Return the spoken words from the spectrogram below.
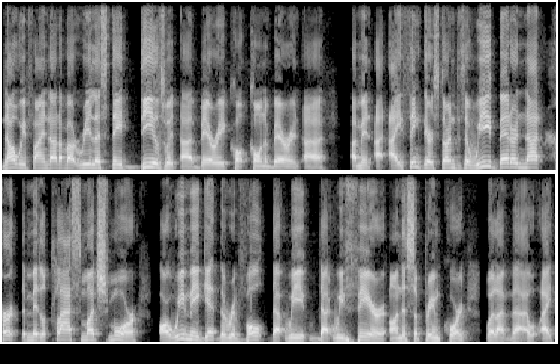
Now we find out about real estate deals with uh, Barry Co- Conan Barrett. Uh, I mean, I, I think they're starting to say we better not hurt the middle class much more, or we may get the revolt that we that we fear on the Supreme Court. Well, I, I,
